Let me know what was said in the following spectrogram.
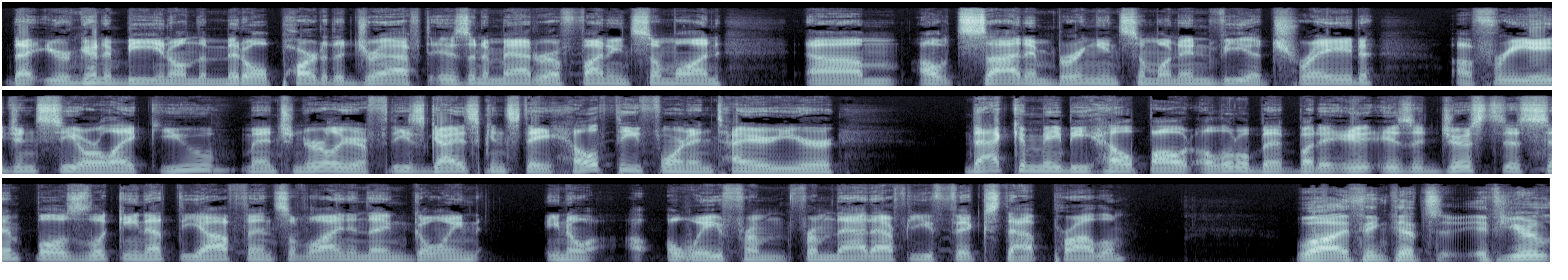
that you're going to be, you know, in the middle part of the draft? Isn't a matter of finding someone um, outside and bringing someone in via trade? A free agency, or like you mentioned earlier, if these guys can stay healthy for an entire year, that can maybe help out a little bit. But is it just as simple as looking at the offensive line and then going, you know, away from from that after you fix that problem? Well, I think that's if you're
